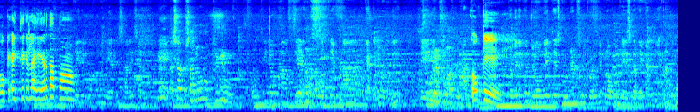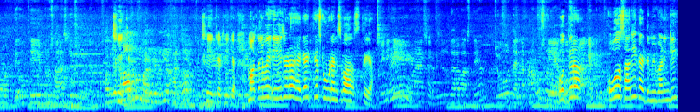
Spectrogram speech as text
ਓਕੇ ਇੱਥੇ ਕੱਲਾ ਹੇਅਰ ਦਾ ਆਪਾਂ ਅੱਛਾ ਸੈਲੂਨ ਉੱਥੇ ਵੀ ਨੂੰ ਓਕੇ ਕਿਉਂਕਿ ਦੇਖੋ ਜੋ ਵੀ ਇੱਥੇ ਸਟੂਡੈਂਟਸ ਨੂੰ ਥੋੜੀ ਜਿਹੀ ਪ੍ਰੋਬਲਮ ਫੇਸ ਕਰਨੀ ਪੈਂਦੀ ਹੈ ਨਾ ਤੇ ਉੱਥੇ ਆਪਾਂ ਨੂੰ ਸਾਰਾ ਸੋਲੂਸ਼ਨ ਮਿਲ ਜਾਂਦਾ। ਠੀਕ ਹੈ। ਠੀਕ ਹੈ ਠੀਕ ਹੈ। ਮਤਲਬ ਇਹ ਜਿਹੜਾ ਹੈਗਾ ਇੱਥੇ ਸਟੂਡੈਂਟਸ ਵਾਸਤੇ ਆ। ਨਹੀਂ ਨਹੀਂ ਇਹ ਆਪਣਾ ਸਰਵਿਸ ਵਗੈਰਾ ਵਾਸਤੇ ਆ ਜੋ ਦੈਨ ਆਪਣਾ ਉਧਰ ਉਹ ਸਾਰੀ ਅਕੈਡਮੀ ਬਣ ਗਈ।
